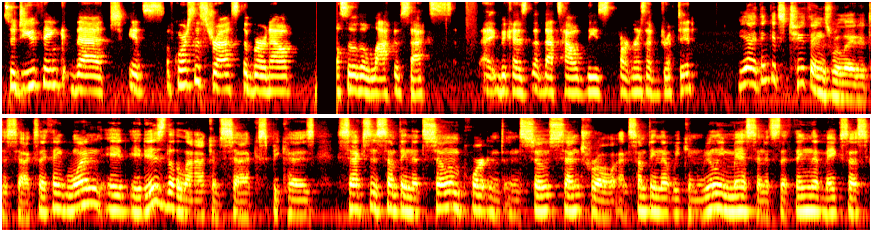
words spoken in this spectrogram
So, do you think that it's, of course, the stress, the burnout, also the lack of sex, uh, because that's how these partners have drifted? Yeah, I think it's two things related to sex. I think one, it, it is the lack of sex because sex is something that's so important and so central and something that we can really miss. And it's the thing that makes us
